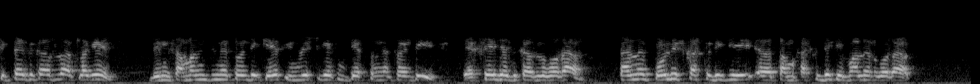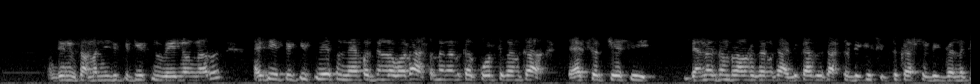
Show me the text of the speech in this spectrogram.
సిట్ అధికారులు అట్లాగే దీనికి సంబంధించినటువంటి కేసు ఇన్వెస్టిగేషన్ చేస్తున్నటువంటి ఎక్సైజ్ అధికారులు కూడా తనను పోలీస్ కస్టడీకి తమ కస్టడీకి ఇవ్వాలని కూడా దీనికి సంబంధించి పిటిషన్ వేయనున్నారు అయితే ఈ పిటిషన్ వేసిన నేపథ్యంలో కూడా అతను కనుక కోర్టు కనుక యాక్సెప్ట్ చేసి జనార్దన్ రావుడు కనుక అధికారుల కస్టడీకి సిట్ కస్టడీకి కనుక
